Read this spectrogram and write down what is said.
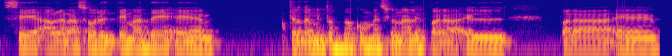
se hablará sobre el tema de tratamientos no convencionales para el para, eh,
